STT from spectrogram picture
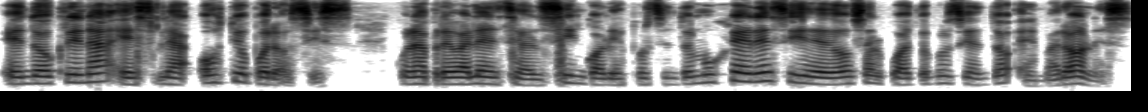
endocrina es la osteoporosis, con una prevalencia del 5 al 10% en mujeres y de 2 al 4% en varones.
